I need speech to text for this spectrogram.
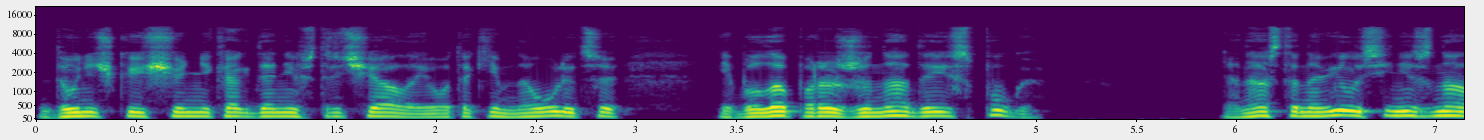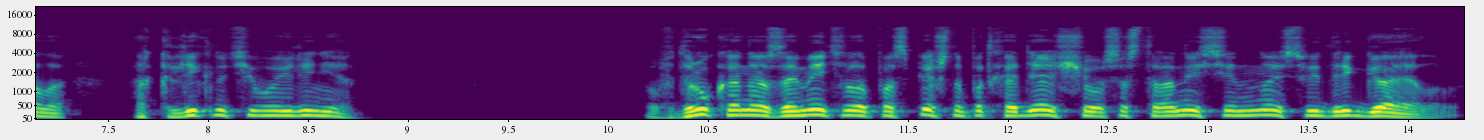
Дунечка еще никогда не встречала его таким на улице и была поражена до испуга. Она остановилась и не знала, окликнуть его или нет. Вдруг она заметила поспешно подходящего со стороны Сенной Свидригайлова.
